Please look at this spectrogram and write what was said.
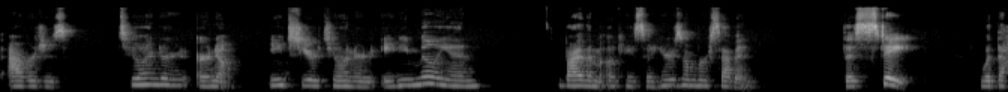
the average is 200, or no, each year 280 million. Buy them. Okay, so here's number seven. The state with the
